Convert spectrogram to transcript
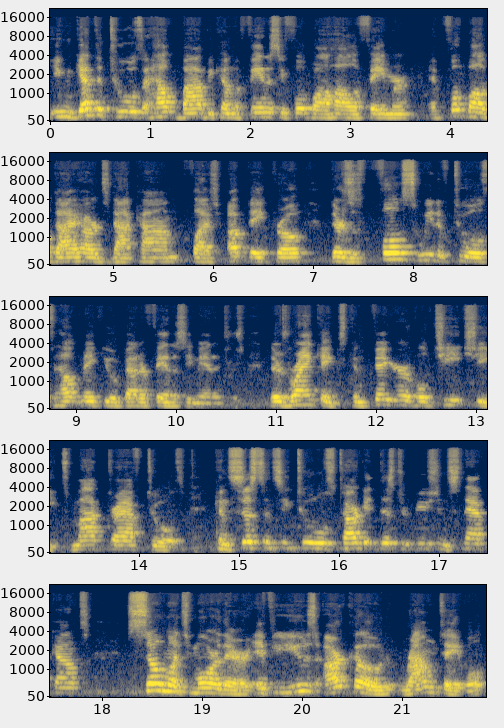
You can get the tools that help Bob become a fantasy football Hall of Famer at footballdiehards.com Flash Update Pro. There's a full suite of tools to help make you a better fantasy manager. There's rankings, configurable cheat sheets, mock draft tools, consistency tools, target distribution, snap counts, so much more there. If you use our code roundtable,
